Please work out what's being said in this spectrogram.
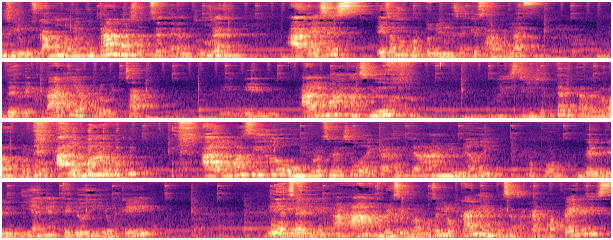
y si lo buscamos no lo encontramos, etc. Entonces, a veces esas oportunidades hay que saberlas detectar y aprovechar. Alma ha sido. Ay, es que yo soy terca, de verdad, porque Alma, Alma ha sido un proceso de casi ya año y medio. Desde el día en el que yo dije, ok. Voy a hacerlo. Eh, ajá, reservamos el local y empecé a sacar papeles.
